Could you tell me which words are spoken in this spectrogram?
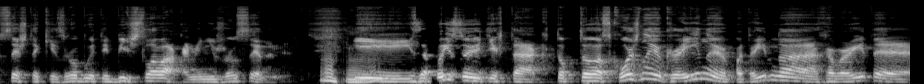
все ж таки зробити більш словаками, ніж русинами. Uh-huh. І, записують їх так. Тобто, з кожною країною потрібно говорити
